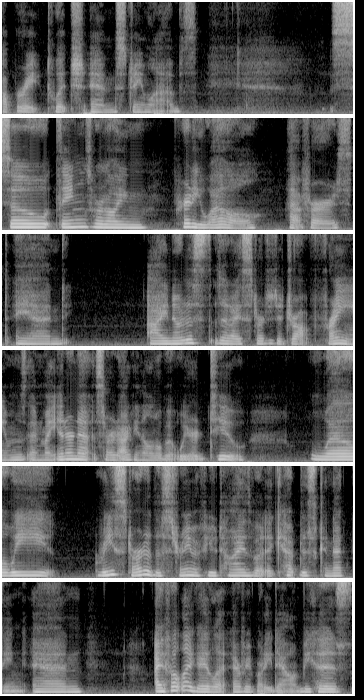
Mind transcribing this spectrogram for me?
operate Twitch and Streamlabs. So things were going pretty well at first, and I noticed that I started to drop frames, and my internet started acting a little bit weird too. Well, we restarted the stream a few times, but it kept disconnecting, and I felt like I let everybody down because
